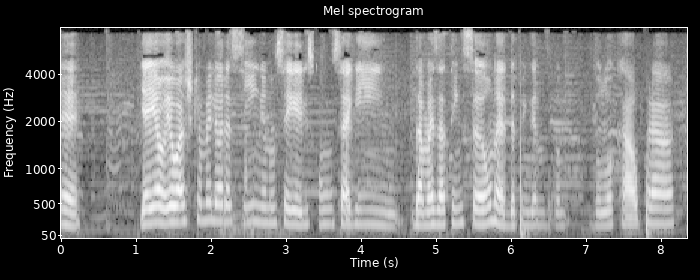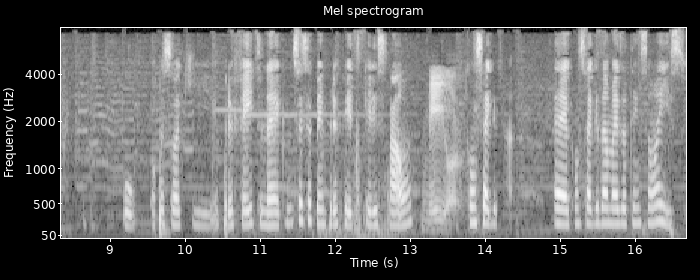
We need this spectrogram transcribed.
É. E aí eu, eu acho que é melhor assim, eu não sei, eles conseguem dar mais atenção, né, dependendo do, do local pra o, a pessoa que, o prefeito, né, que não sei se é bem prefeito que eles falam, Mayor. consegue, é, consegue dar mais atenção a isso.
